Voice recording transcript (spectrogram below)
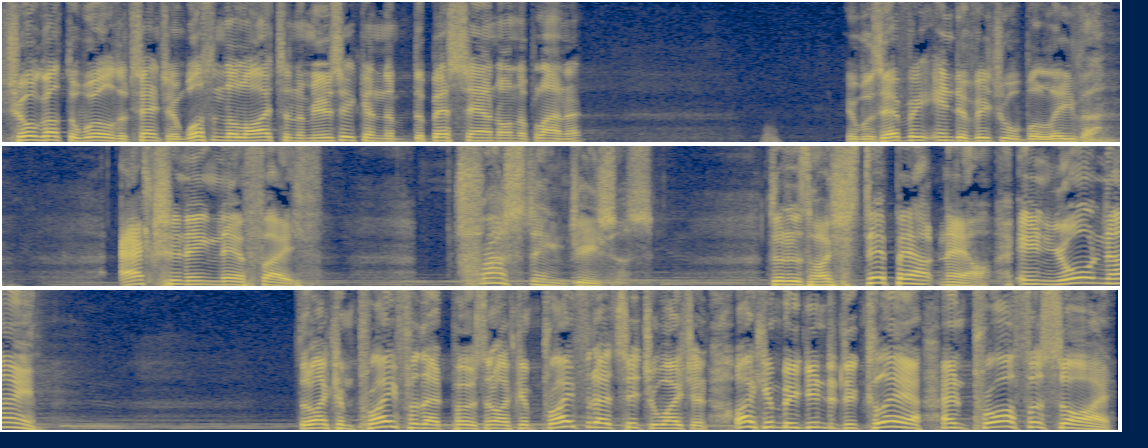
Sure got the world's attention. It wasn't the lights and the music and the, the best sound on the planet. It was every individual believer actioning their faith, trusting Jesus, that as I step out now in your name, that I can pray for that person, I can pray for that situation, I can begin to declare and prophesy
